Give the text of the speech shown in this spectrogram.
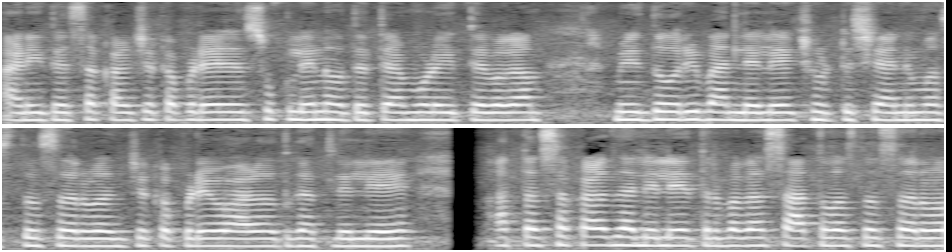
आणि ते सकाळचे कपडे सुकले नव्हते त्यामुळे इथे बघा मी दोरी बांधलेली आहे छोटीशी आणि मस्त सर्वांचे कपडे वाळत घातलेले आहे. आता सकाळ झालेली आहे तर बघा सात वाजता सर्व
